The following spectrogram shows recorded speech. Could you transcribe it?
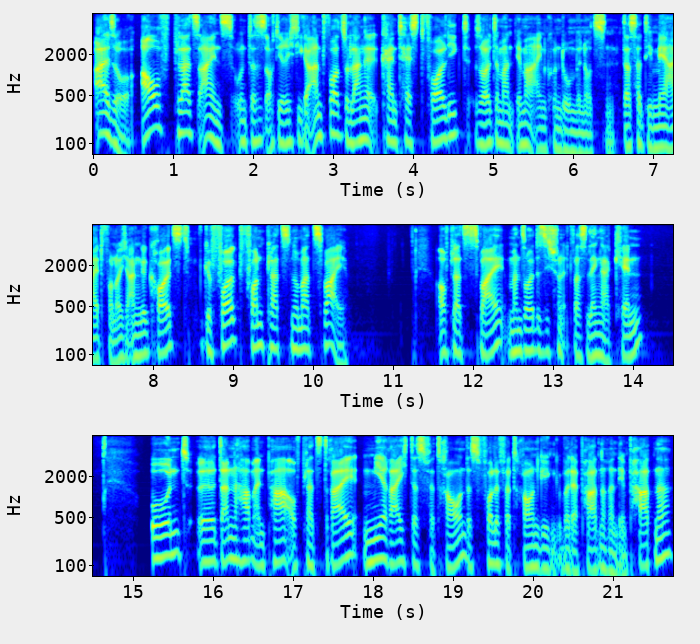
Also, auf Platz 1, und das ist auch die richtige Antwort, solange kein Test vorliegt, sollte man immer ein Kondom benutzen. Das hat die Mehrheit von euch angekreuzt, gefolgt von Platz Nummer 2. Auf Platz 2, man sollte sich schon etwas länger kennen. Und äh, dann haben ein Paar auf Platz drei, mir reicht das Vertrauen, das volle Vertrauen gegenüber der Partnerin, dem Partner.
